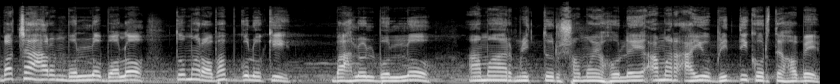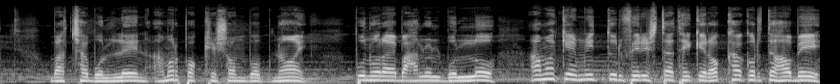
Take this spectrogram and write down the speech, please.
বাচ্চা হারুন বলল, বলো, তোমার অভাবগুলো কি? বাহলুল বলল, আমার মৃত্যুর সময় হলে আমার আয়ু বৃদ্ধি করতে হবে। বাচ্চা বললেন, আমার পক্ষে সম্ভব নয়। পুনরায় বাহলুল বলল, আমাকে মৃত্যুর ফেরিস্তা থেকে রক্ষা করতে হবে।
